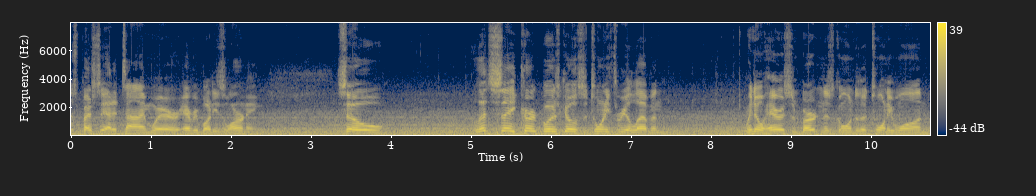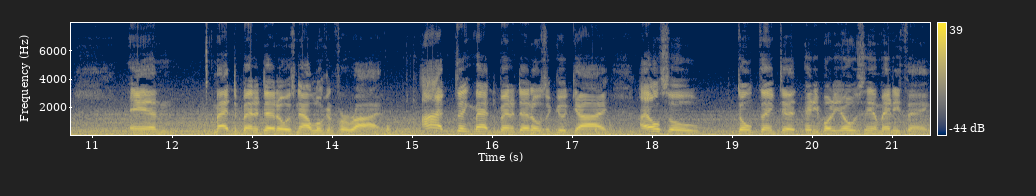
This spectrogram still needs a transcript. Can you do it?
especially at a time where everybody's learning. So let's say Kurt Busch goes to 23XI. We know Harrison Burton is going to the 21, and Matt DiBenedetto is now looking for a ride. I think Matt DiBenedetto is a good guy. I also don't think that anybody owes him anything.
